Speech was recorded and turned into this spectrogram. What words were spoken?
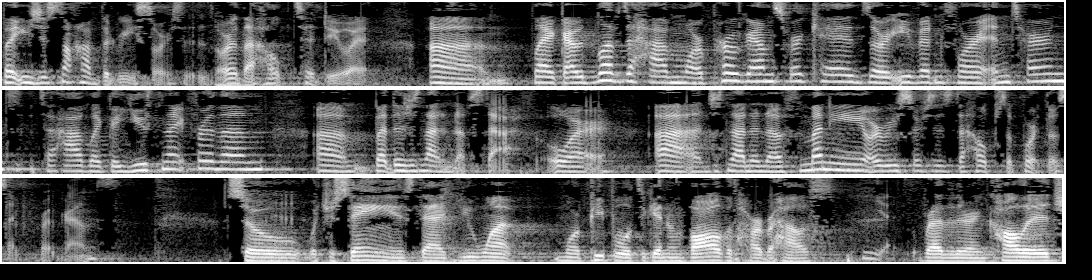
but you just don't have the resources or the help to do it. Um, like, I would love to have more programs for kids or even for interns to have like a youth night for them, um, but there's just not enough staff or uh, just not enough money or resources to help support those type of programs. So what you're saying is that you want more people to get involved with Harbor House, Yes. whether they're in college,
